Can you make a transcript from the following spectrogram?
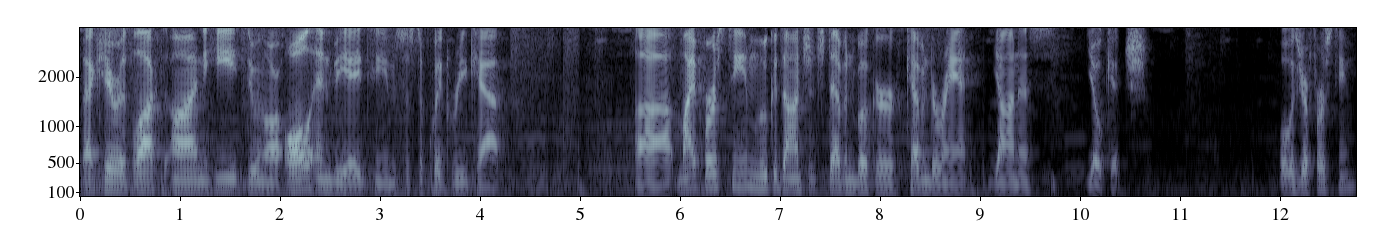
Back here with Locked On Heat, doing our all NBA teams. Just a quick recap. Uh, my first team: Luka Doncic, Devin Booker, Kevin Durant, Giannis, Jokic. What was your first team?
